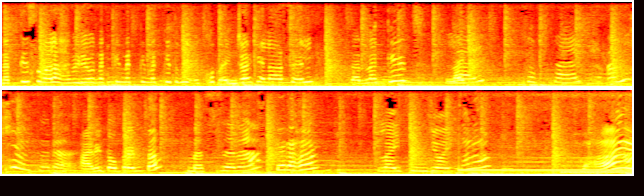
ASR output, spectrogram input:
नक्कीच तुम्हाला हा व्हिडिओ नक्की नक्की नक्की तुम्ही खूप एन्जॉय केला असेल. तर नक्कीच लाईक subscribe आणि share करा. आणि तोपर्यंत मस्त राहा. लाईफ एन्जॉय करा. बाय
